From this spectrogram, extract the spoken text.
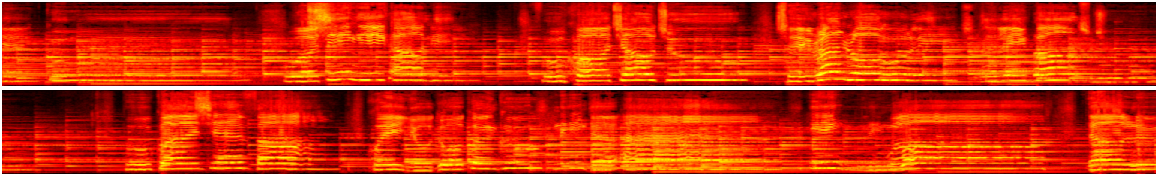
固，我心依靠你。复活救主，虽软弱无力，全力帮助。不管前方会有多困苦，你的爱引领我道路。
